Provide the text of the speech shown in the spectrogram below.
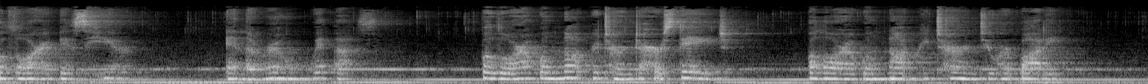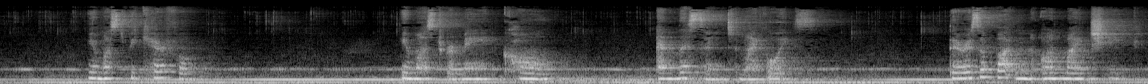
Ballora is here, in the room with us. Ballora will not return to her stage. Ballora will not return to her body. You must be careful. You must remain calm and listen to my voice. There is a button on my cheek.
